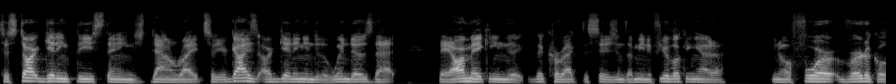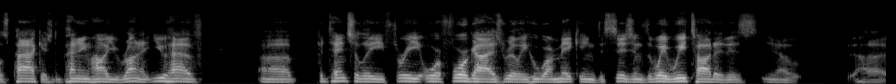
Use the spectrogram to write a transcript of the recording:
to start getting these things down right. So your guys are getting into the windows that they are making the, the correct decisions. I mean, if you're looking at a, you know, four verticals package, depending on how you run it, you have uh, potentially three or four guys really who are making decisions. The way we taught it is, you know, uh,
